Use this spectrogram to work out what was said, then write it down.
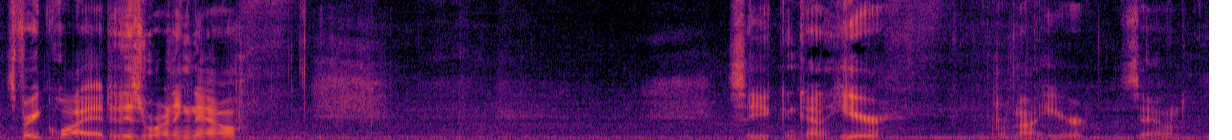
It's very quiet. It is running now. So you can kind of hear, or not hear, the sound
